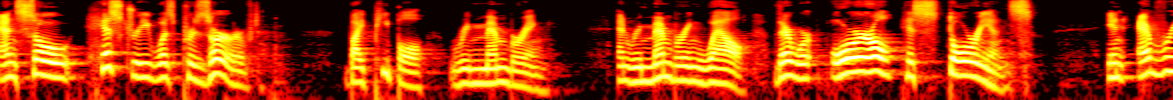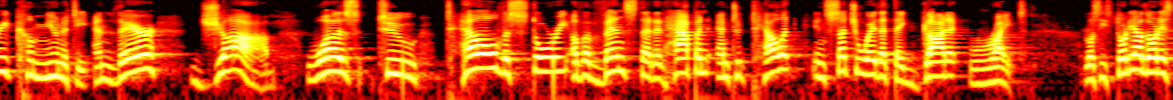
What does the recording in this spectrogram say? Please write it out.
And so history was preserved by people remembering and remembering well. There were oral historians in every community, and their job was to tell the story of events that had happened and to tell it in such a way that they got it right. Los historiadores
